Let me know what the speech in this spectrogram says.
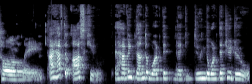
Totally. I have to ask you, having done the work that like doing the work that you do,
